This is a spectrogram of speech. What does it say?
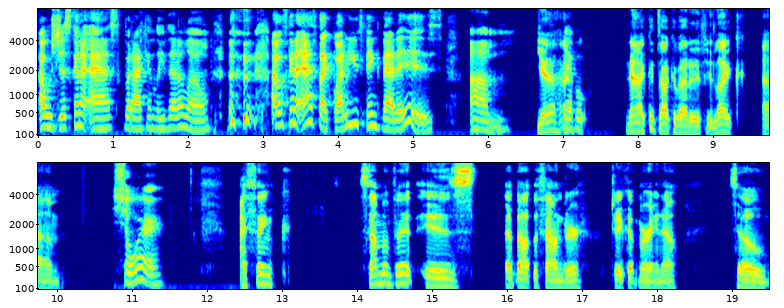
I was just going to ask, but I can leave that alone. I was going to ask, like, why do you think that is? Um, yeah. Yeah, I, but. No, I could talk about it if you'd like. Um, sure. I think some of it is about the founder, Jacob Moreno. So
